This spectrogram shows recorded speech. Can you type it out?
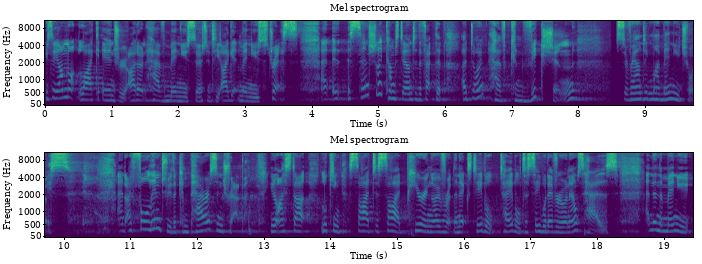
You see, I'm not like Andrew. I don't have menu certainty. I get menu stress. And it essentially comes down to the fact that I don't have conviction surrounding my menu choice. And I fall into the comparison trap. You know, I start looking side to side, peering over at the next table, table to see what everyone else has. And then the menu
